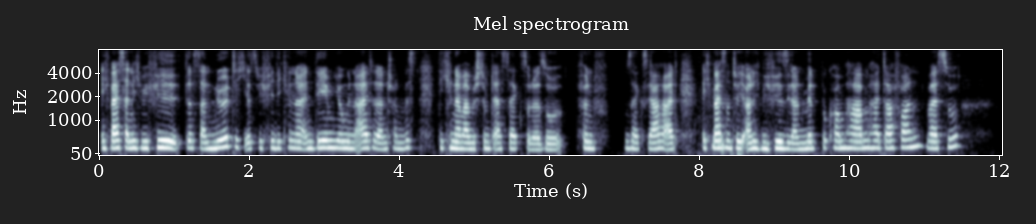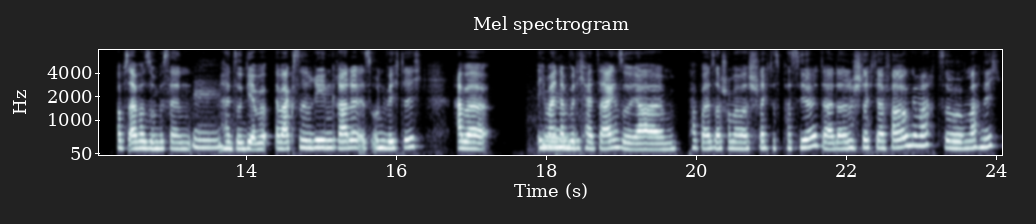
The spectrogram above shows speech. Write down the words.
ich weiß ja nicht, wie viel das dann nötig ist, wie viel die Kinder in dem jungen Alter dann schon wissen. Die Kinder waren bestimmt erst sechs oder so fünf, sechs Jahre alt. Ich weiß mhm. natürlich auch nicht, wie viel sie dann mitbekommen haben halt davon, weißt du? Ob es einfach so ein bisschen mhm. halt so die Erwachsenen reden gerade, ist unwichtig. Aber ich meine, mhm. dann würde ich halt sagen, so, ja, ähm, Papa ist auch schon mal was Schlechtes passiert, da hat er eine schlechte Erfahrung gemacht, so mach nicht.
